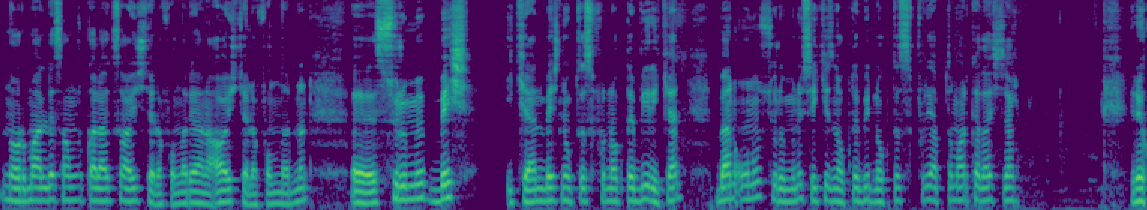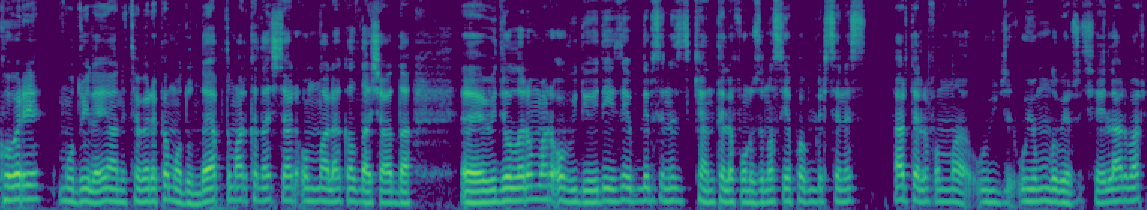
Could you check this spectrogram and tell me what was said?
normalde Samsung Galaxy A3 telefonları yani A3 telefonlarının e, sürümü 5 iken 5.0.1 iken ben onun sürümünü 8.1.0 yaptım arkadaşlar. Recovery moduyla yani TVRP modunda yaptım arkadaşlar. Onunla alakalı da aşağıda e, videolarım var. O videoyu da izleyebilirsiniz. Kendi telefonunuzu nasıl yapabilirsiniz. Her telefonla uyumlu bir şeyler var.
